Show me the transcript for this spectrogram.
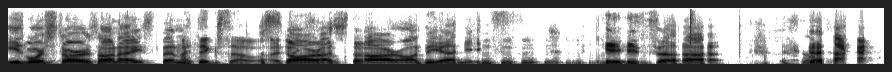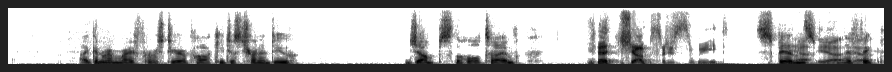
He's more stars on ice than I think so. a I think star, a star on the ice. He's uh, I can remember my first year of hockey just trying to do jumps the whole time, jumps are sweet. spins. Yeah, yeah, and I yeah. think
